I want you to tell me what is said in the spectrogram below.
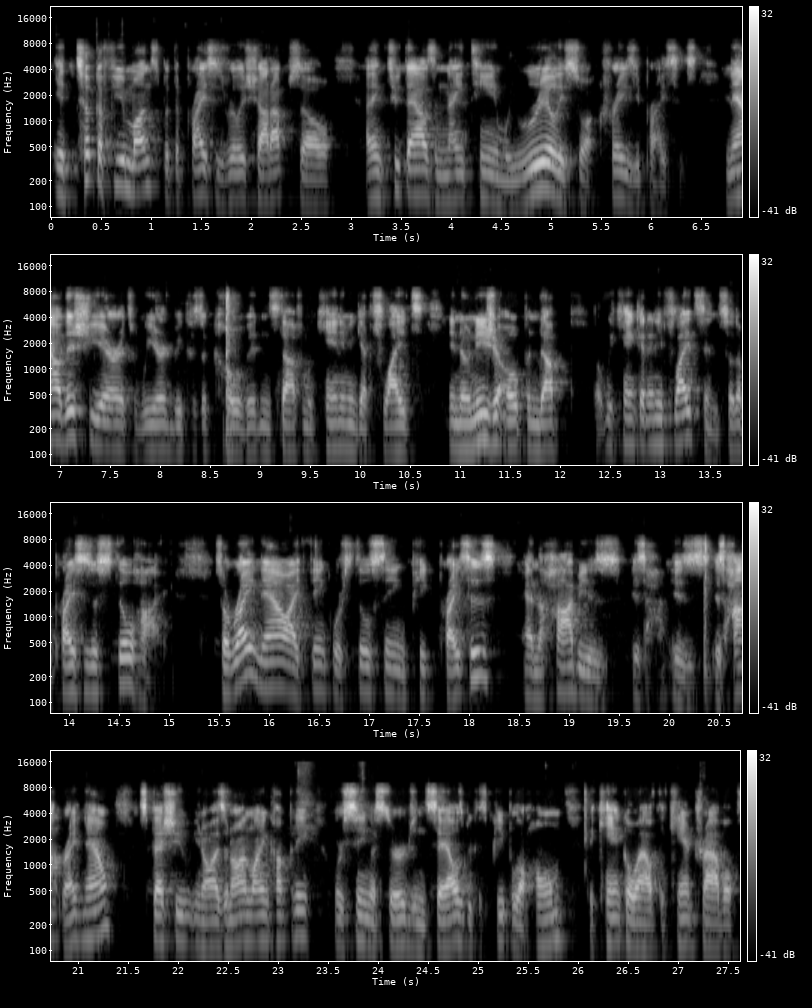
it took a few months, but the prices really shot up. So I think 2019 we really saw crazy prices. Now this year it's weird because of COVID and stuff, and we can't even get flights. Indonesia opened up, but we can't get any flights in, so the prices are still high. So right now, I think we're still seeing peak prices, and the hobby is is is is hot right now. Especially, you know, as an online company, we're seeing a surge in sales because people are home, they can't go out, they can't travel,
